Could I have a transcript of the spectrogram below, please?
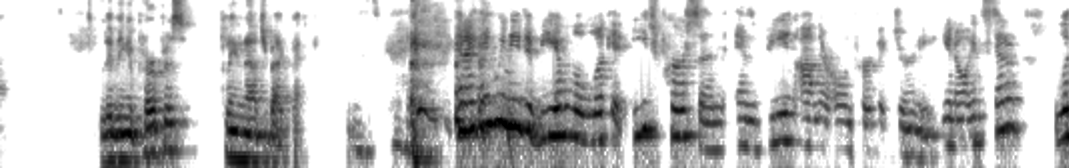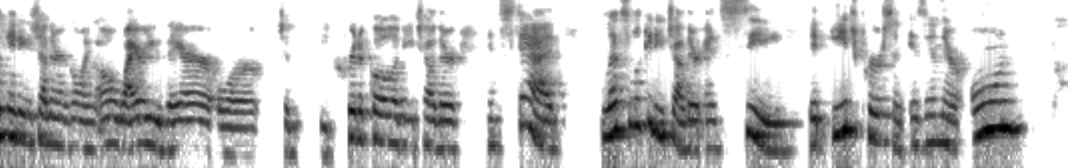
Living a purpose, cleaning out your backpack. That's great. and I think we need to be able to look at each person as being on their own perfect journey. You know, instead of looking at each other and going, oh, why are you there? Or to be critical of each other. Instead, let's look at each other and see that each person is in their own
